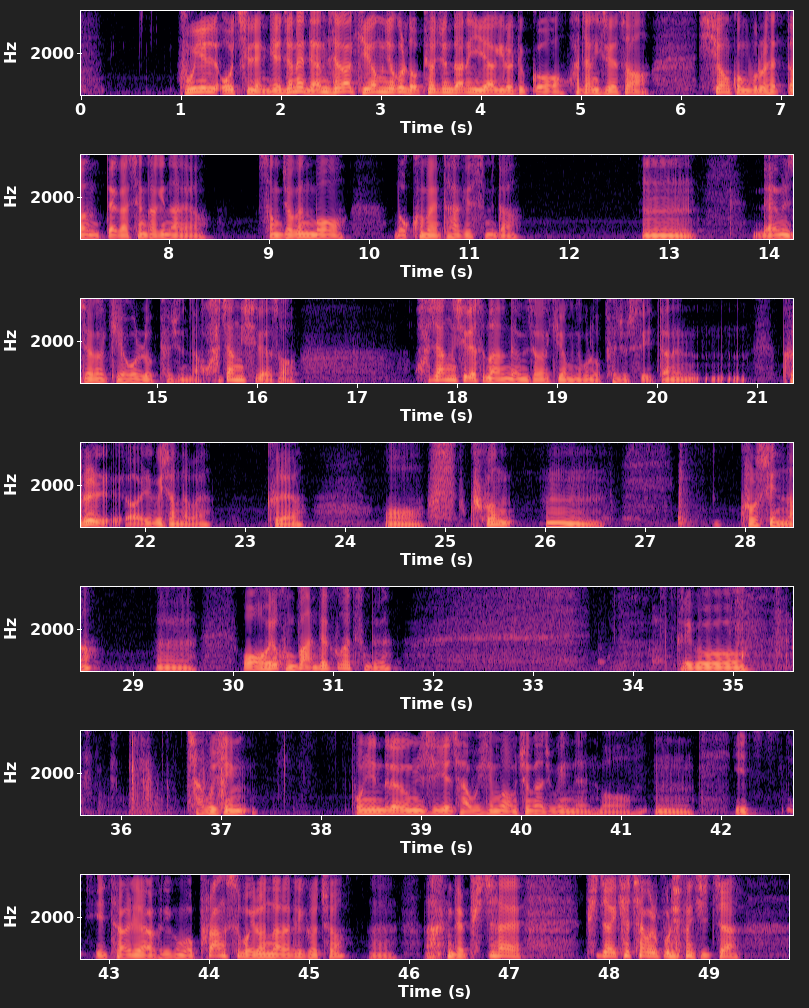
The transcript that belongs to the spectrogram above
9157님. 예전에 냄새가 기억력을 높여준다는 이야기를 듣고 화장실에서 시험 공부를 했던 때가 생각이 나네요. 성적은 뭐 노코멘트 하겠습니다. 음, 냄새가 기억을 높여준다. 화장실에서 화장실에서 나는 냄새가 기억력을 높여줄 수 있다는 글을 어, 읽으셨나 봐요. 그래요? 어, 그건 음, 그럴 수 있나? 에, 어, 오히려 공부 안 될 것 같은데. 그리고 자부심 본인들의 음식에 자부심을 엄청 가지고 있는 뭐 음, 이, 이탈리아 그리고 뭐 프랑스 뭐 이런 나라들이 그렇죠. 예. 아 근데 피자에 피자에 케찹을 뿌리면 진짜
